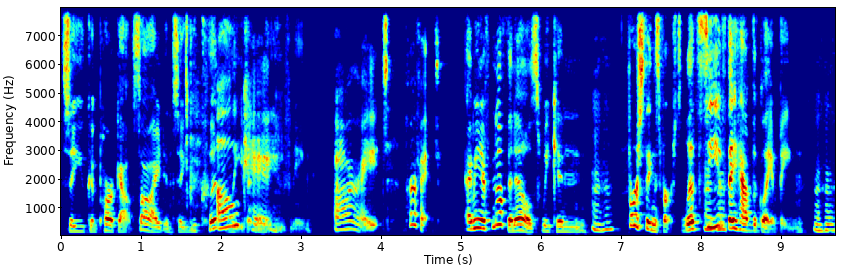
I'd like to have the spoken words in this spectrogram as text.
So you could park outside and so you could leave in the evening. All right. Perfect. I mean, if nothing else, we can. Mm-hmm. First things first, let's see if they have the glamping. Mm-hmm.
